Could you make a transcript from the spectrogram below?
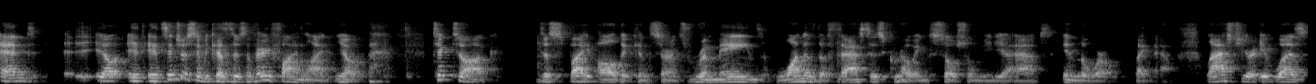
And you know it, it's interesting because there's a very fine line you know tiktok despite all the concerns, remains one of the fastest growing social media apps in the world right now. Last year, it was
